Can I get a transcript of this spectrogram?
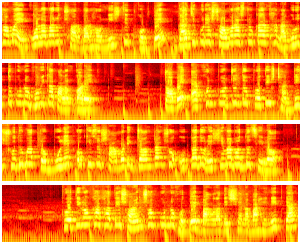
সময়ে গোলাবারুদ সরবরাহ নিশ্চিত করতে গাজীপুরের সমরাষ্ট্র কারখানা গুরুত্বপূর্ণ ভূমিকা পালন করে। তবে এখন পর্যন্ত প্রতিষ্ঠানটি শুধুমাত্র বুলেট ও কিছু সামরিক যন্ত্রাংশ উৎপাদনে সীমাবদ্ধ ছিল। প্রতিরক্ষা খাতে স্বয়ংসম্পূর্ণ হতে বাংলাদেশ সেনাবাহিনীর ট্যাঙ্ক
